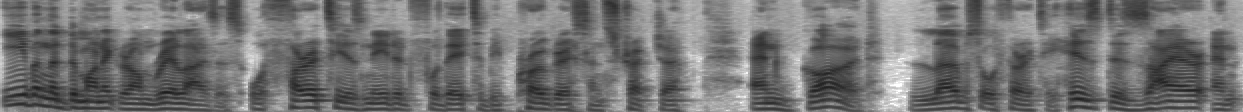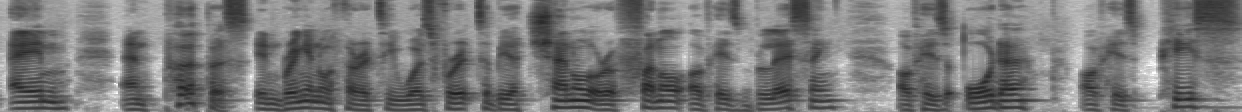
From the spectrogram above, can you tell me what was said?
even the demonic realm realizes authority is needed for there to be progress and structure. And God loves authority. His desire and aim and purpose in bringing authority was for it to be a channel or a funnel of His blessing, of His order, of His peace,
